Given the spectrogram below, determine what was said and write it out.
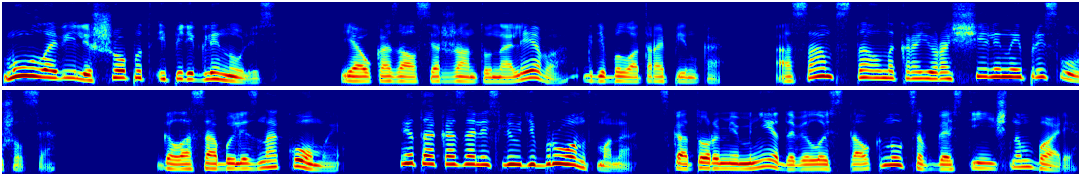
Мы уловили шепот и переглянулись. Я указал сержанту налево, где была тропинка, а сам встал на краю расщелины и прислушался. Голоса были знакомые. Это оказались люди Бронфмана, с которыми мне довелось столкнуться в гостиничном баре.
